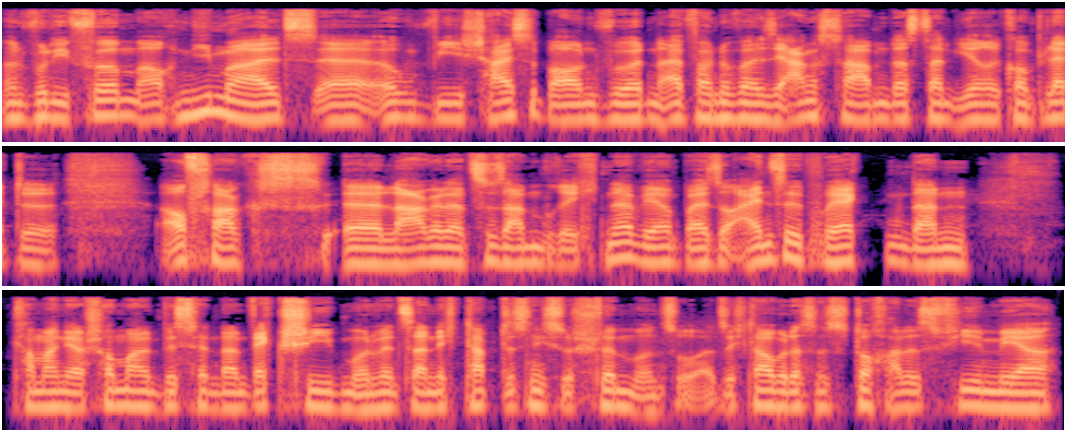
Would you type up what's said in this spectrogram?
und wo die Firmen auch niemals äh, irgendwie Scheiße bauen würden, einfach nur weil sie Angst haben, dass dann ihre komplette Auftragslage da zusammenbricht, ne? Während bei so Einzelprojekten dann kann man ja schon mal ein bisschen dann wegschieben und wenn es dann nicht klappt, ist nicht so schlimm und so. Also ich glaube, das ist doch alles viel mehr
